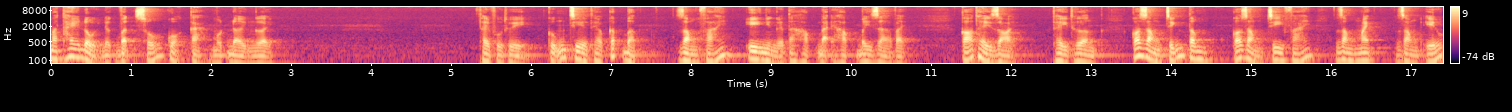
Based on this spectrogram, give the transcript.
mà thay đổi được vận số của cả một đời người. Thầy phù thủy cũng chia theo cấp bậc, dòng phái y như người ta học đại học bây giờ vậy. Có thầy giỏi, thầy thường, có dòng chính tông, có dòng chi phái, dòng mạnh, dòng yếu.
